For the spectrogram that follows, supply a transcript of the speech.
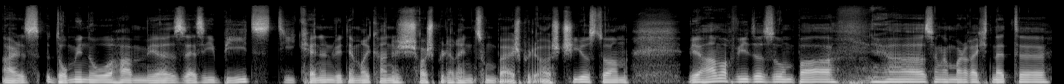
Als Domino haben wir Sassy Beats, die kennen wir, die amerikanische Schauspielerin zum Beispiel aus Geostorm. Wir haben auch wieder so ein paar, ja, sagen wir mal, recht nette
